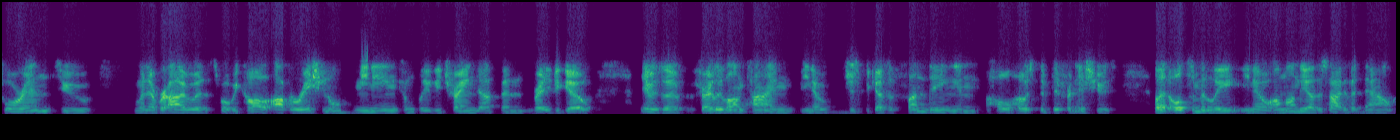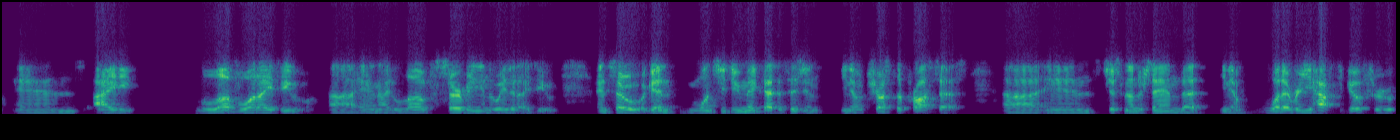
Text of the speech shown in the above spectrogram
swore in to whenever I was what we call operational, meaning completely trained up and ready to go it was a fairly long time, you know, just because of funding and a whole host of different issues. But ultimately, you know, I'm on the other side of it now, and I love what I do, uh, and I love serving in the way that I do. And so, again, once you do make that decision, you know, trust the process, uh, and just understand that, you know, whatever you have to go through,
